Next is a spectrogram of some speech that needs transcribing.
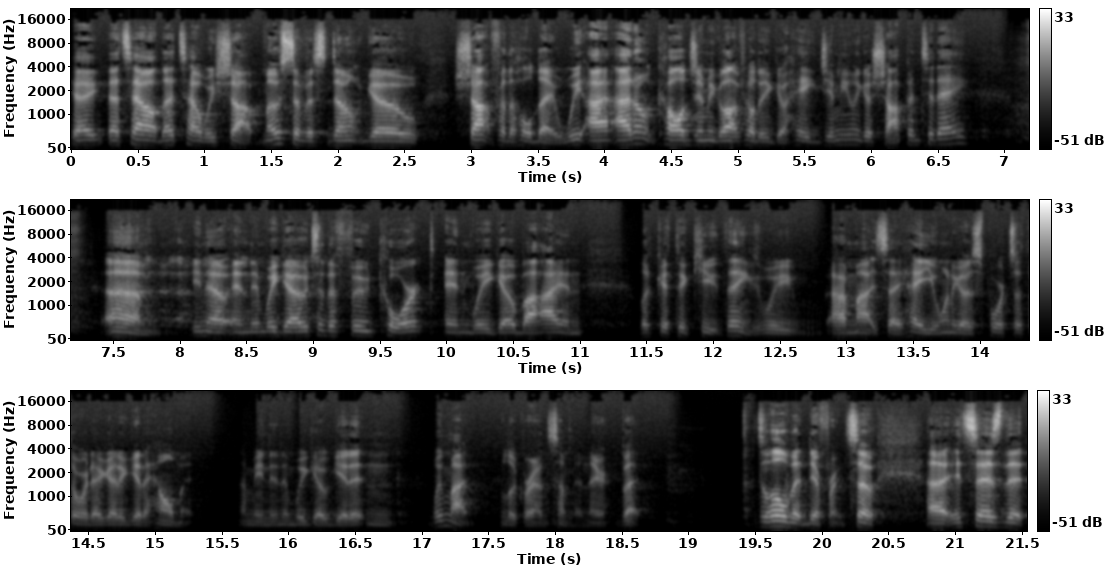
Okay, that's how that's how we shop. Most of us don't go shop for the whole day. We I, I don't call Jimmy Glotfield and go, "Hey, Jimmy, you want to go shopping today?" Um, you know, and then we go to the food court and we go by and look at the cute things. We, I might say, hey, you want to go to Sports Authority? I got to get a helmet. I mean, and then we go get it, and we might look around something in there, but it's a little bit different. So uh, it says that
